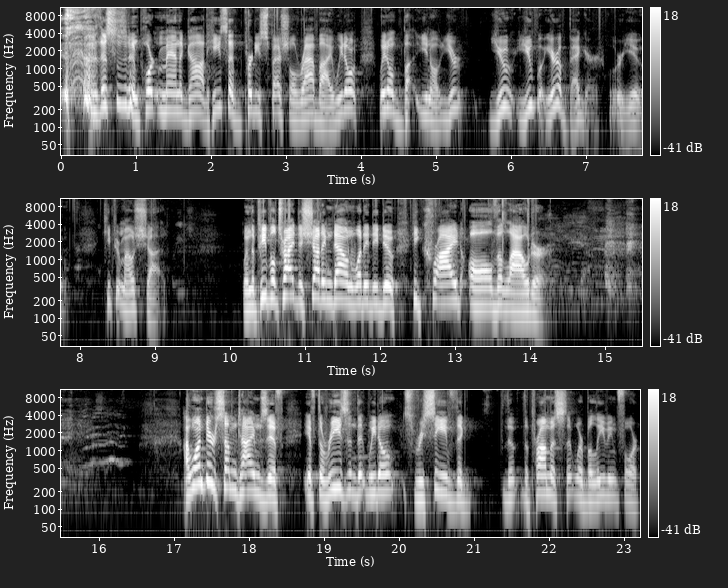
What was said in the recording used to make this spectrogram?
this is an important man of God. He's a pretty special rabbi. We don't, we don't, you know, you're, you, you, you're a beggar. Who are you? Keep your mouth shut. When the people tried to shut him down, what did he do? He cried all the louder. I wonder sometimes if, if the reason that we don't receive the, the, the promise that we're believing for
